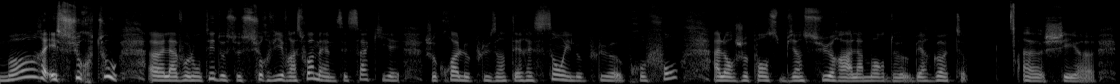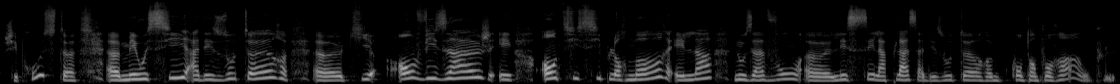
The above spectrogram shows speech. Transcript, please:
mort, et surtout la volonté de se survivre à soi-même. C'est ça qui est, je crois, le plus intéressant et le plus profond. Alors je pense bien sûr à la mort de Bergotte euh, chez, euh, chez, Proust, euh, mais aussi à des auteurs qui envisagent et anticipent leur mort. Et là, nous avons laissé la place à des auteurs contemporains ou plus,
